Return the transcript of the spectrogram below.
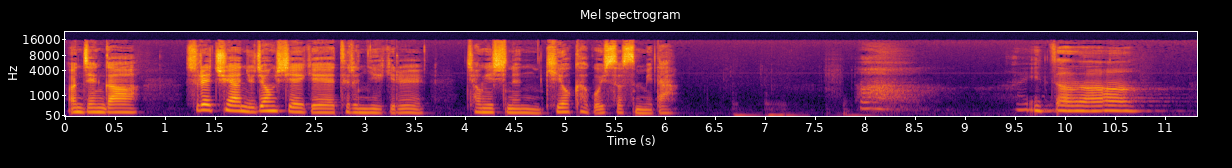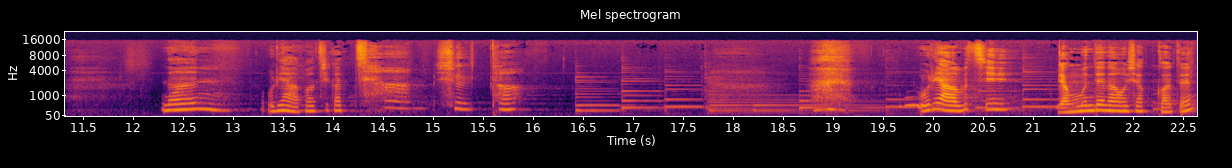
언젠가 술에 취한 유정 씨에게 들은 얘기를 정희 씨는 기억하고 있었습니다. 있잖아. 난 우리 아버지가 참 싫다. 우리 아버지 명문대 나오셨거든.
